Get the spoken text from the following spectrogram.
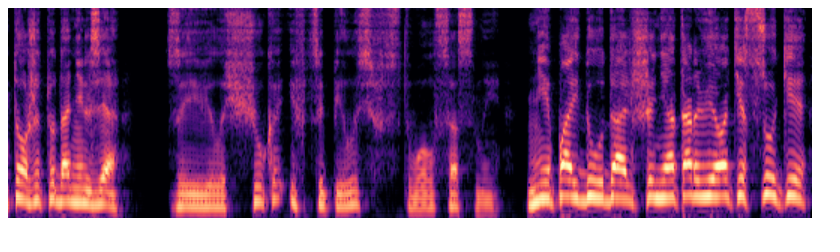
тоже туда нельзя», — заявила щука и вцепилась в ствол сосны. «Не пойду дальше, не оторвете, суки!»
